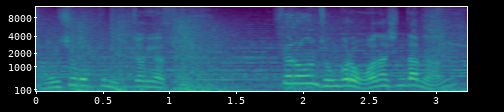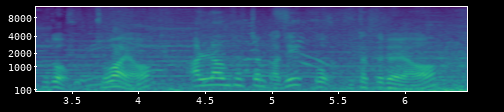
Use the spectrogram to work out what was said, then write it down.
정식 오픈 일정이었습니다. 새로운 정보를 원하신다면 구독, 좋아요, 알람 설정까지 꼭 부탁드려요.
